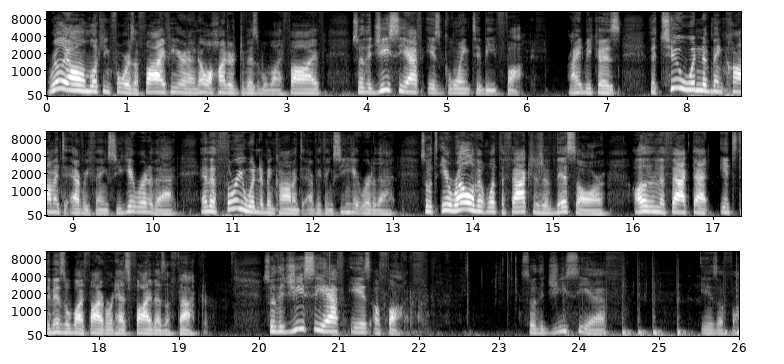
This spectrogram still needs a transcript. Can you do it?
Really all I'm looking for is a 5 here, and I know 100 divisible by 5. So the GCF is going to be 5, right? Because the 2 wouldn't have been common to everything, so you get rid of that. And the 3 wouldn't have been common to everything, so you can get rid of that. So it's irrelevant what the factors of this are, other than the fact that it's divisible by 5 or it has 5 as a factor. So the GCF is a 5. So the GCF is a 5.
